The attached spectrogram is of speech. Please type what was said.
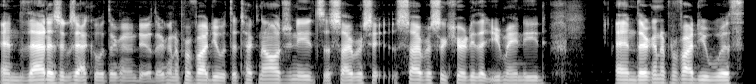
And that is exactly what they're going to do. They're going to provide you with the technology needs, the cyber cybersecurity that you may need, and they're going to provide you with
